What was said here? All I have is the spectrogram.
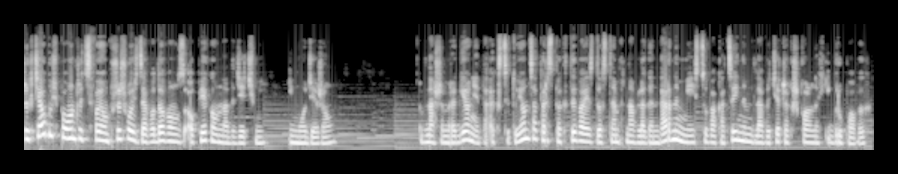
Czy chciałbyś połączyć swoją przyszłość zawodową z opieką nad dziećmi i młodzieżą? W naszym regionie ta ekscytująca perspektywa jest dostępna w legendarnym miejscu wakacyjnym dla wycieczek szkolnych i grupowych,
